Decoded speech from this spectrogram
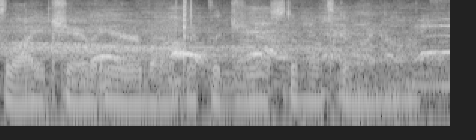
Slideshow here, but I get the gist of what's going on.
